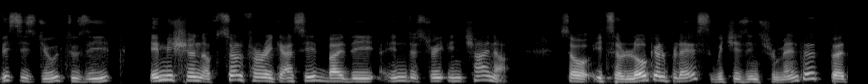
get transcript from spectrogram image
this is due to the emission of sulfuric acid by the industry in China. So it's a local place which is instrumented, but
